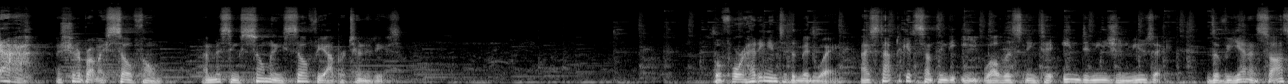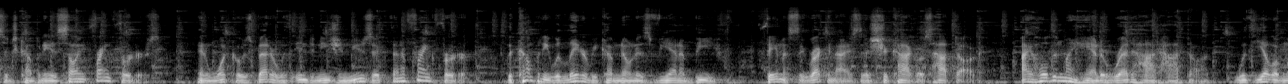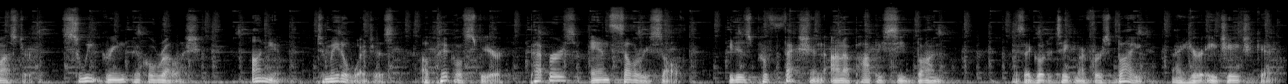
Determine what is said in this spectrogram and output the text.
Ah, I should have brought my cell phone. I'm missing so many selfie opportunities. Before heading into the Midway, I stopped to get something to eat while listening to Indonesian music. The Vienna Sausage Company is selling Frankfurters, and what goes better with Indonesian music than a Frankfurter? The company would later become known as Vienna Beef, famously recognized as Chicago's hot dog. I hold in my hand a red hot hot dog with yellow mustard, sweet green pickle relish, onion, tomato wedges, a pickle spear, peppers, and celery salt. It is perfection on a poppy seed bun. As I go to take my first bite, I hear HH again.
